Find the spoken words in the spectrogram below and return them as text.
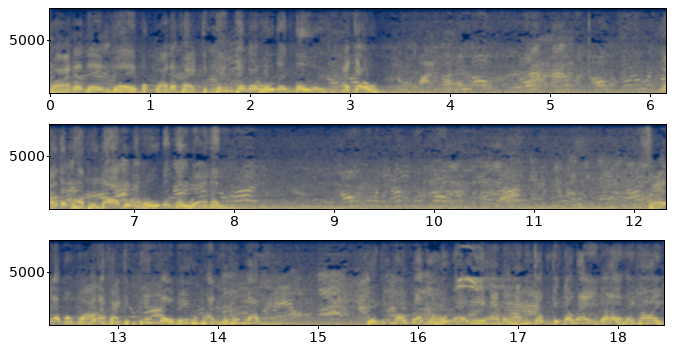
và anh đã đem về một quả đá phạt trực tiếp cho các thủ đến từ Á Châu lỗi tổng hợp thứ ba của các thủ đến từ Nguyễn An Ninh. Sẽ là một quả đá phạt trực tiếp về phía khung thành của Phúc Lâm. Để chiến bóng là cầu thủ đã ghi hai bàn thắng trong trận đấu này, đó là Thế Khôi.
